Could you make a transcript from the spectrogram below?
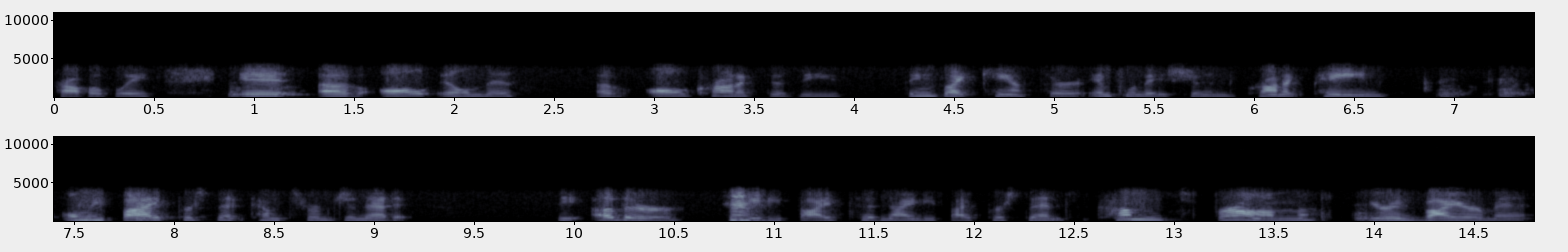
probably, it, of all illness, of all chronic disease, things like cancer, inflammation, chronic pain, only five percent comes from genetics. The other hmm. 85 to 95 percent comes from your environment,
